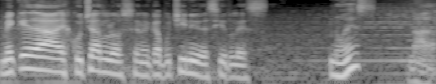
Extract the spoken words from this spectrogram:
Me queda escucharlos en el capuchino y decirles, no es nada.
